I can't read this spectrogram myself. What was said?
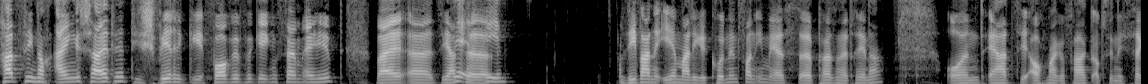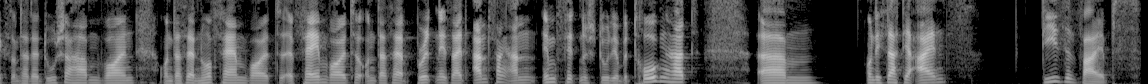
hat sie noch eingeschaltet, die schwere Ge Vorwürfe gegen Sam erhebt, weil äh, sie hatte Wer ist sie? Sie war eine ehemalige Kundin von ihm, er ist äh, Personal Trainer. Und er hat sie auch mal gefragt, ob sie nicht Sex unter der Dusche haben wollen und dass er nur Fame wollte, äh, Fame wollte und dass er Britney seit Anfang an im Fitnessstudio betrogen hat. Ähm, und ich sag dir eins, diese Vibes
